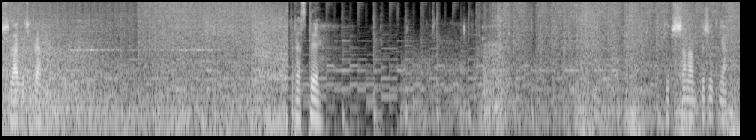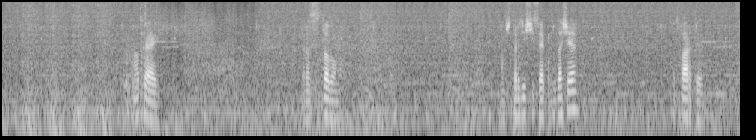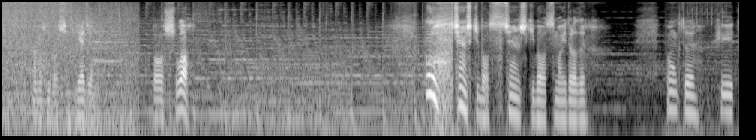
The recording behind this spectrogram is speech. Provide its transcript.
Szlak by cię trafił. Teraz ty. Pieprzona wyrzutnia. Okej. Teraz z tobą. Mam 40 sekund. Uda się? Otwarty. Na możliwości. Jedzie. Poszło. Uff, ciężki boss, ciężki boss, moi drodzy. Punkty, hit.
